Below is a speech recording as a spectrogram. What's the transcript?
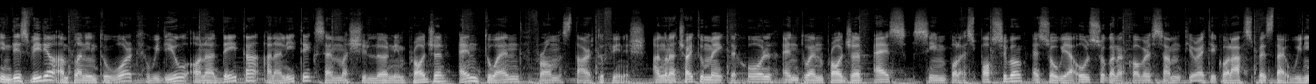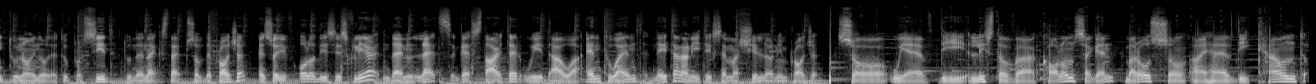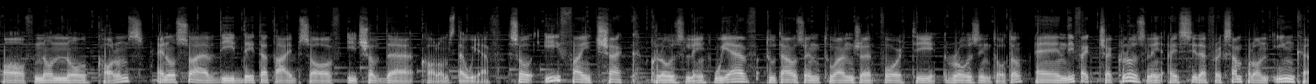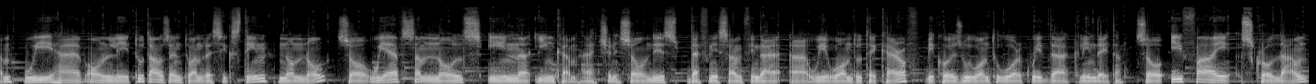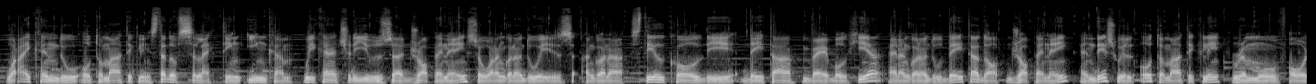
In this video, I'm planning to work with you on a data analytics and machine learning project end to end from start to finish. I'm gonna try to make the whole end to end project as simple as possible. And so we are also gonna cover some theoretical aspects that we need to know in order to proceed to the next steps of the project. And so if all of this is clear, then let's get started with our end to end data analytics and machine learning project. So we have the list of uh, columns again, but also I have the count of non-null columns and also I have the data types of each of the columns that we have. So if I check closely, we have 2240 rows in total. And if I check closely, I see that, for example, on income, we have only 2216 non-null. So we have some nulls in income actually. So this is definitely something that uh, we want to take care of because we want to work with uh, clean data. So if I scroll down, what I can do automatically, instead of selecting income, we can actually use uh, drop NA. So what I'm going to do is I'm going to still call the data variable here and I'm going to do data.drop NA and this will automatically remove all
